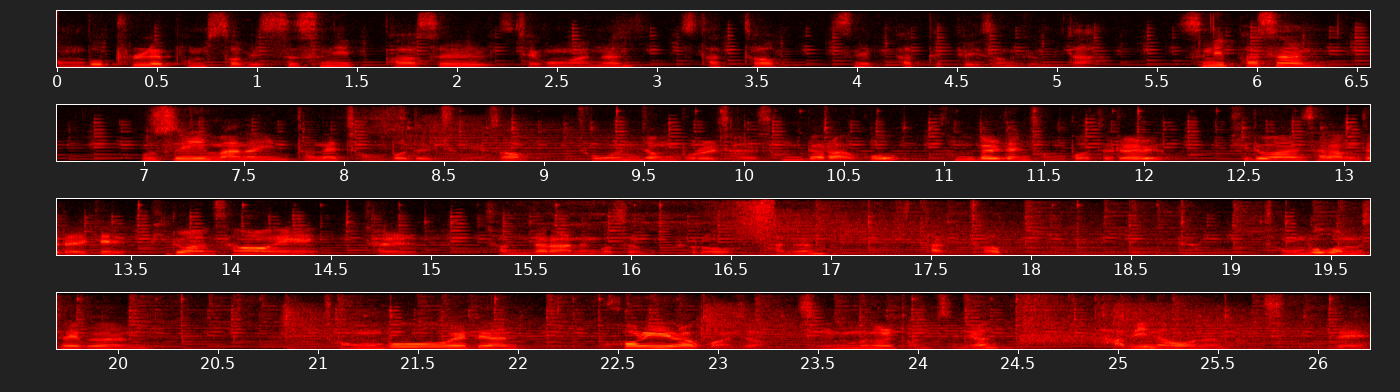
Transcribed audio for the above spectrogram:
정보 플랫폼 서비스 스니팟을 제공하는 스타트업 스니팟 대표 이성규입니다. 스니팟은 무수히 많은 인터넷 정보들 중에서 좋은 정보를 잘 선별하고 선별된 정보들을 필요한 사람들에게 필요한 상황에 잘 전달하는 것을 목표로 하는 스타트업입니다. 정보 검색은 정보에 대한 쿼리라고 하죠. 질문을 던지면 답이 나오는 방식인데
